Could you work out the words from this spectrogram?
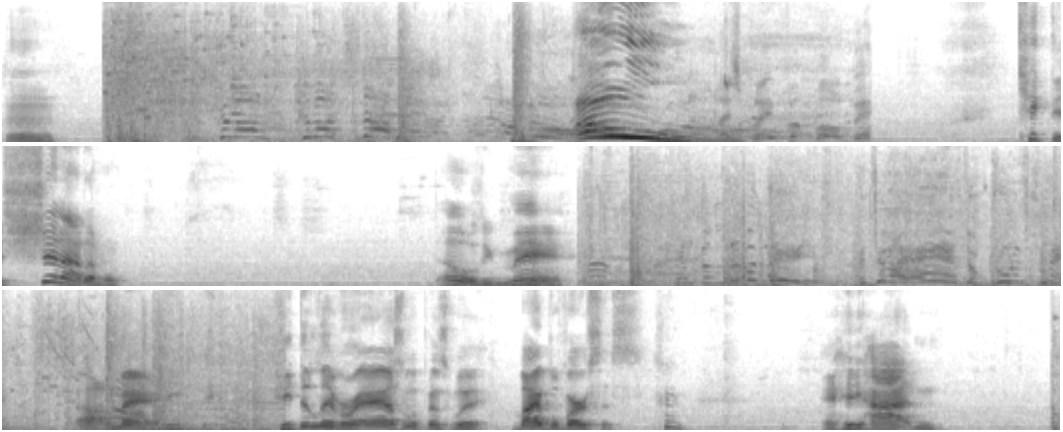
Hmm. Come on, come on, stop! Oh! Let's play football, bitch. Kick the shit out of him. Holy man. Into my hands, of Brutus Smith! Oh man, he he delivering ass whoopings with Bible verses. and he hiding. Oh,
